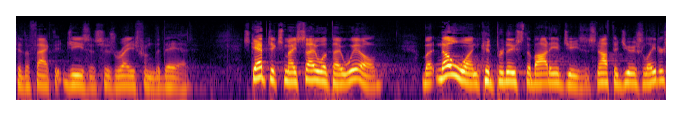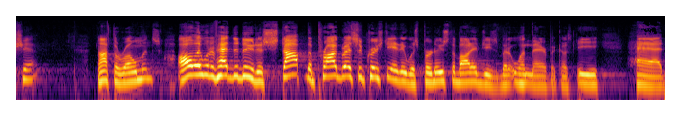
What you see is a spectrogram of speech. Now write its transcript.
to the fact that Jesus is raised from the dead. Skeptics may say what they will, but no one could produce the body of Jesus, not the Jewish leadership, not the Romans. All they would have had to do to stop the progress of Christianity was produce the body of Jesus, but it wasn't there because he had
